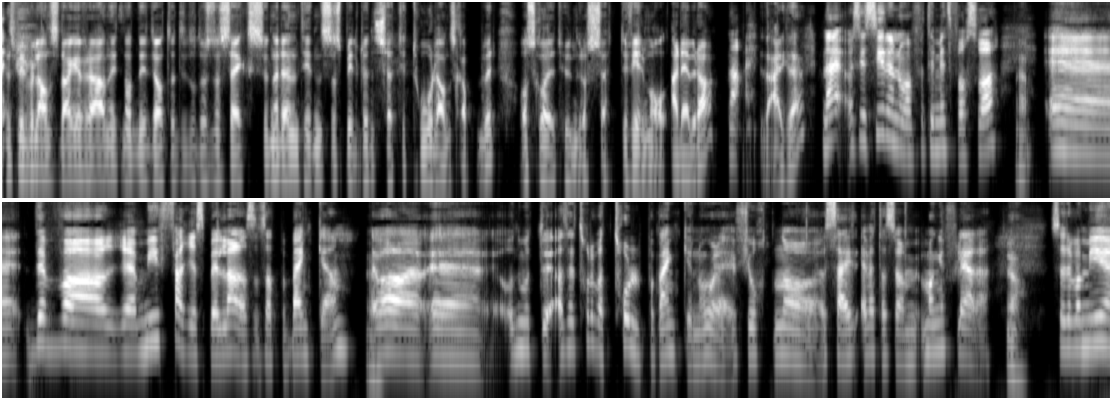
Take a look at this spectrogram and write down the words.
Hun spilte på landslaget fra 1998 til 2006. Under denne tiden så spilte hun 72 landskamper og skåret 174 mål. Er det bra? Nei. Det er ikke det? Nei, og skal jeg si det nå for til mitt forsvar? Ja. Eh, det var eh, mye færre spillere som satt på benken. Det var eh, og du måtte, altså Jeg tror det var 12 på benken, nå er 14 og 16 Jeg vet altså, mange flere. Ja. Så det var mye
